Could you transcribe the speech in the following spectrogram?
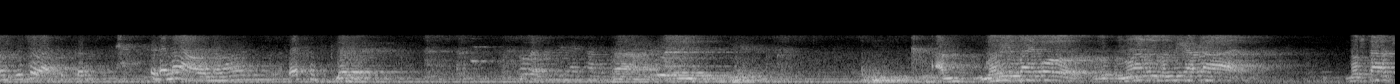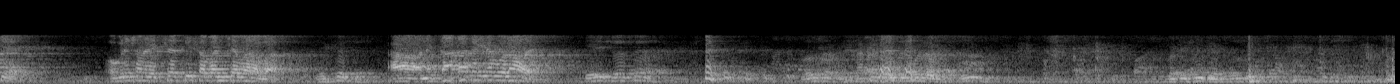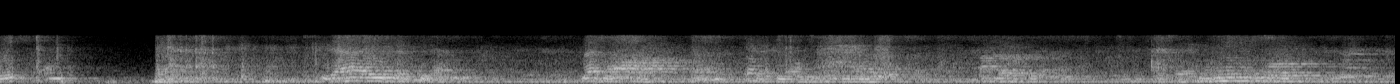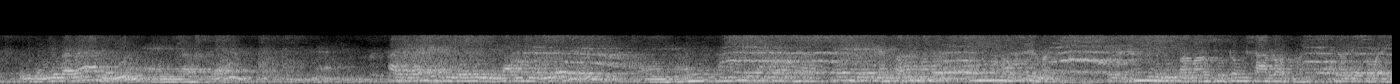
પૂછો વાતચીત કરો તમે આવો છે ઓગણીસો ને એકસઠ સંબંધ છે બરાબર હા, અને કાકા કહીને બોલાવે. એ છે પછી શું કે જય સચિદાન બસ ઘણી બધા ઘણી ছোট মশা আলম তাহলে সবাই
